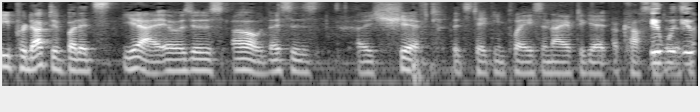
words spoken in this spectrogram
be productive, but it's yeah. It was just oh, this is a shift that's taking place, and I have to get accustomed it, to it,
